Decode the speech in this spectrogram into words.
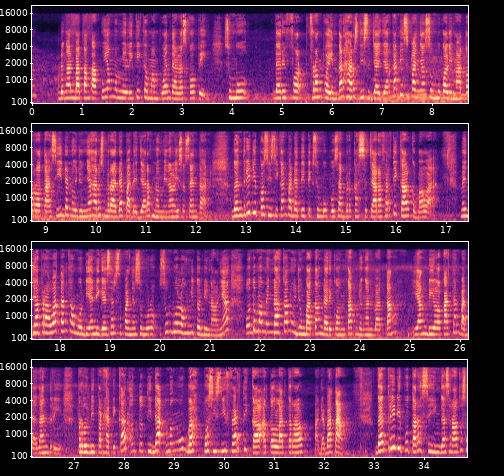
dengan batang kaku yang memiliki kemampuan teleskoping. Sumbu dari front pointer harus disejajarkan di sepanjang sumbu kolimator rotasi dan ujungnya harus berada pada jarak nominal isosenter. Gantri diposisikan pada titik sumbu pusat berkas secara vertikal ke bawah. Meja perawatan kemudian digeser sepanjang sumbu, sumbu longitudinalnya untuk memindahkan ujung batang dari kontak dengan batang yang dilekatkan pada gantri. Perlu diperhatikan untuk tidak mengubah posisi vertikal atau lateral pada batang. Gantri diputar sehingga 180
